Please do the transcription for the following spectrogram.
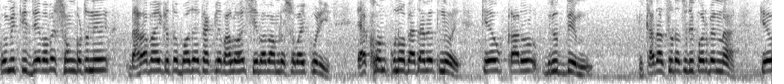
কমিটি যেভাবে সংগঠনের ধারাবাহিকতা বজায় থাকলে ভালো হয়, সেভাবে আমরা সবাই করি। এখন কোনো ভেদাভেদ নয়। কেউ কারোর বিরুদ্ধে কাদা ছোটাছুটি করবেন না। কেউ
